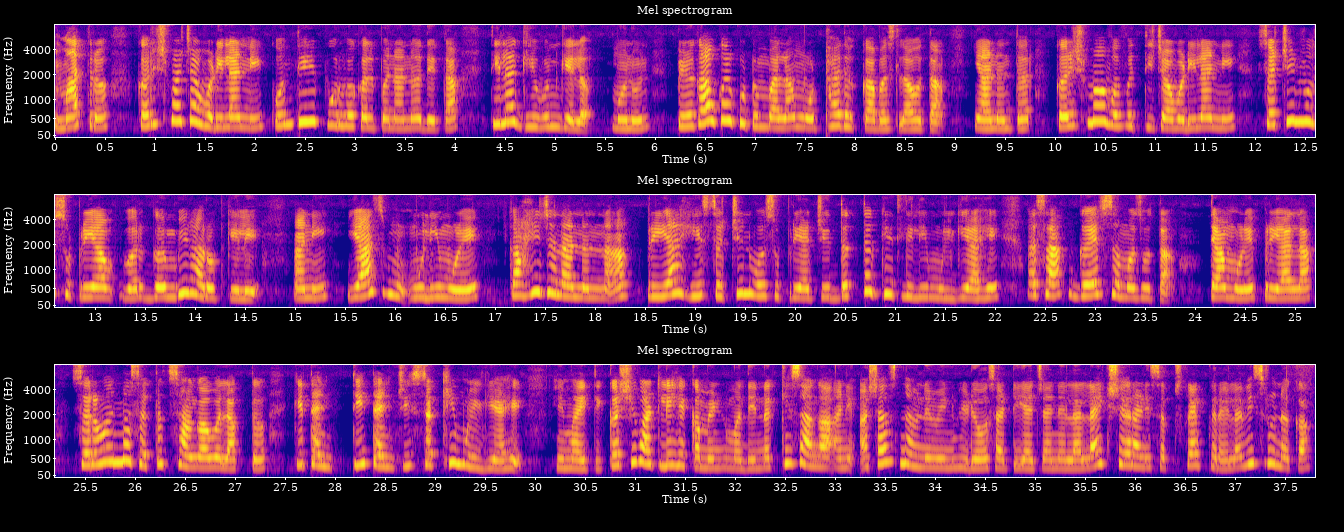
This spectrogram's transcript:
मात्र करिश्माच्या वडिलांनी कोणतीही पूर्वकल्पना न देता तिला घेऊन गेलं म्हणून पिळगावकर कुटुंबाला मोठा धक्का बसला होता. यानंतर करिश्मा व तिच्या वडिलांनी सचिन व सुप्रियावर गंभीर आरोप केले आणि याच मुलीमुळे काही जणांना प्रिया ही सचिन व सुप्रियाची दत्तक घेतलेली मुलगी आहे असा गैरसमज होता. त्यामुळे प्रियाला सर्वांना सतत सांगावं लागतं की त्यां ती त्यांची सख्खी मुलगी आहे. ही माहिती कशी वाटली हे कमेंटमध्ये नक्की सांगा आणि अशाच नवनवीन व्हिडिओसाठी या चॅनलला लाईक शेअर आणि सबस्क्राईब करायला विसरू नका.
